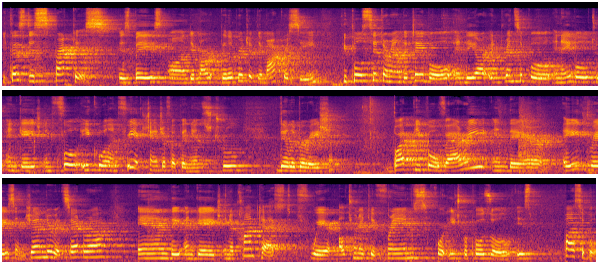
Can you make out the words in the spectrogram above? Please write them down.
because this practice is based on deliberative democracy, people sit around the table and they are, in principle, enabled to engage in full, equal, and free exchange of opinions through deliberation. But people vary in their age, race, and gender, etc., and they engage in a contest where alternative frames for each proposal is possible.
